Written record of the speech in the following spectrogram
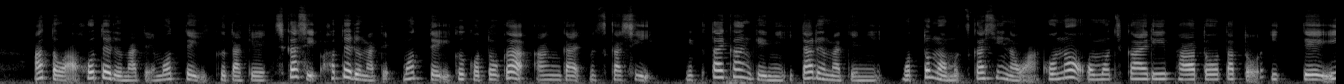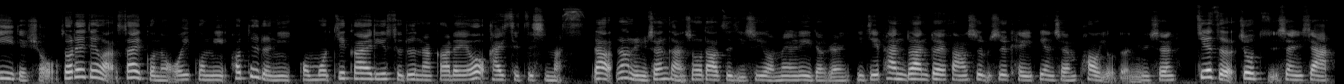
あとはホテルまで持っていくだけ。しかし、ホテルまで持っていくことが案外難しい。肉体関係に至るまでに最も難しいのは、このお持ち帰りパートだと言っていいでしょう。それでは最後の追い込み、ホテルにお持ち帰りする流れを解説します。让让女生感受到自己是有魅力的人，以及判断对方是不是可以变成炮友的女生。接着就只剩下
